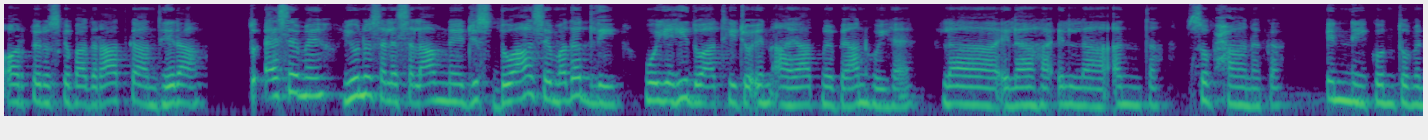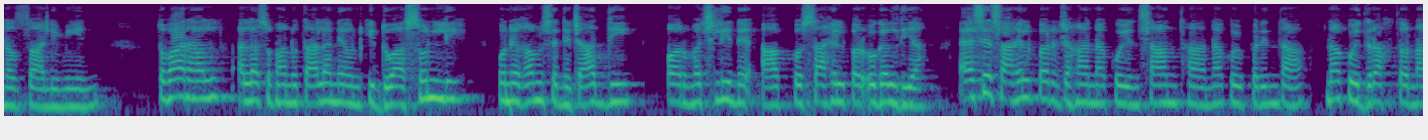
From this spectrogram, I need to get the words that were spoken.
और फिर उसके बाद रात का अंधेरा। तो ऐसे में यूनुस सलाम ने जिस दुआ से मदद ली, वो यही दुआ थी जो इन आयात में बयान हुई है। ला इलाहा इल्ला अंत सुबहानका, इन्नी कुंतु मिनज़्ज़ालिमीन तो बहरहाल, अल्लाह सुबहान ताला ने उनकी दुआ सुन ली, उन्हें गम से निजात दी और मछली ने आपको साहिल पर उगल दिया। ऐसे साहिल पर जहाँ ना कोई इंसान था, ना कोई परिंदा, ना कोई दरख्त और ना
